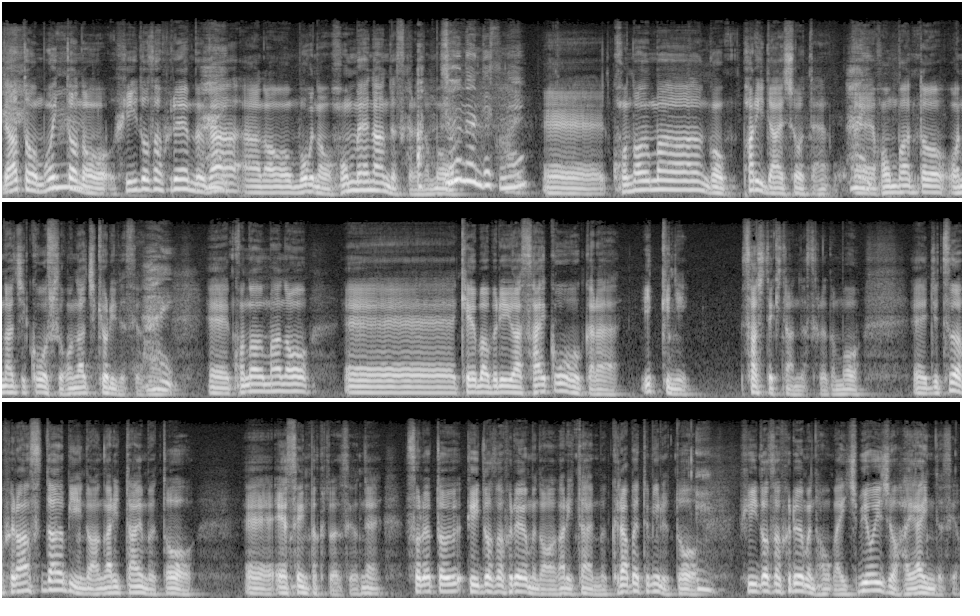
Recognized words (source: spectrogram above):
であともう一頭のフィード・ザ・フレームが、うん、あの僕の本命なんですけれども。そうなんですね、はい、えー、この馬のパリ大商店、はい、えー、本番と同じコース同じ距離ですよね、はい、えー、この馬の、えー、競馬ぶりが最高峰から一気に指してきたんですけれども、えー、実はフランスダービーの上がりタイムとえー、エースインパクトですよね。それとフィード・ザ・フレームの上がりタイム比べてみるとフィード・ザ・フレームの方が1秒以上早いんですよ。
